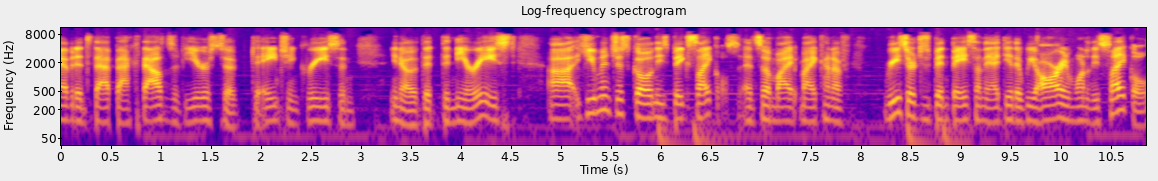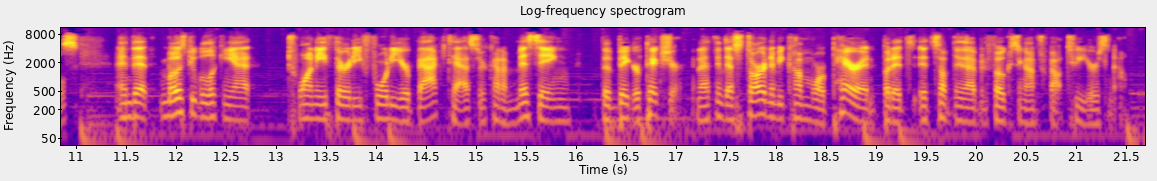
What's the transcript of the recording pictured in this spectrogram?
evidence that back thousands of years to, to ancient Greece and you know the, the Near East, uh, humans just go in these big cycles. And so my, my kind of research has been based on the idea that we are in one of these cycles and that most people looking at 20, 30, 40 year back tests are kind of missing the bigger picture. And I think that's starting to become more apparent, but it's it's something that I've been focusing on for about two years now.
